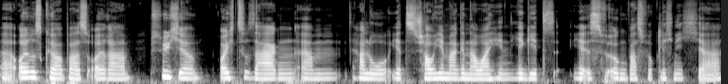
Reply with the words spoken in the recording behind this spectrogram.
äh, eures Körpers, eurer Psyche, euch zu sagen, ähm, hallo, jetzt schau hier mal genauer hin, hier geht, hier ist irgendwas wirklich nicht äh,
